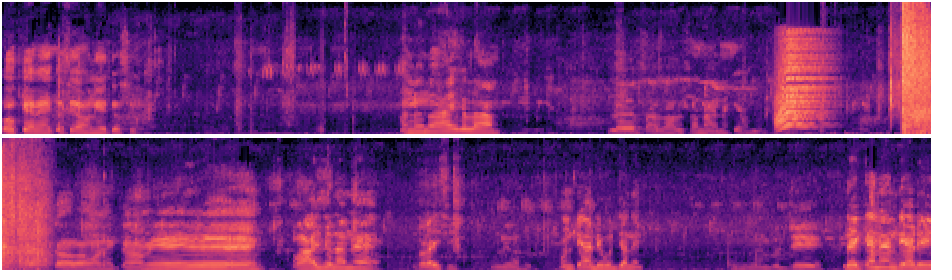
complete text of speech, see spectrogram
ওকে আমি আইতাছি এখনই আইতাছি। আমি না আই গেলাম। বুঝ জানেন? বুঝছি। দেখে নেন টিয়াডি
